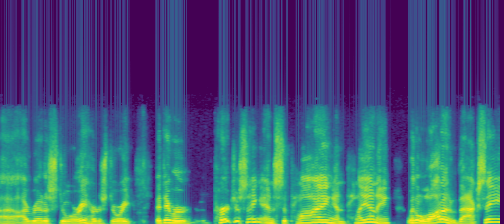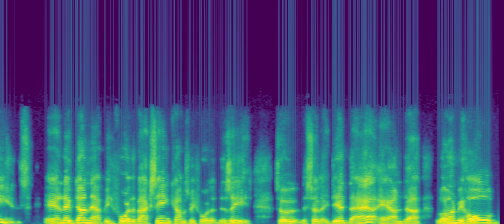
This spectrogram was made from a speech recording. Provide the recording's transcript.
uh, I read a story, heard a story that they were purchasing and supplying and planning with a lot of vaccines and they've done that before the vaccine comes before the disease. So so they did that and uh, lo and behold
